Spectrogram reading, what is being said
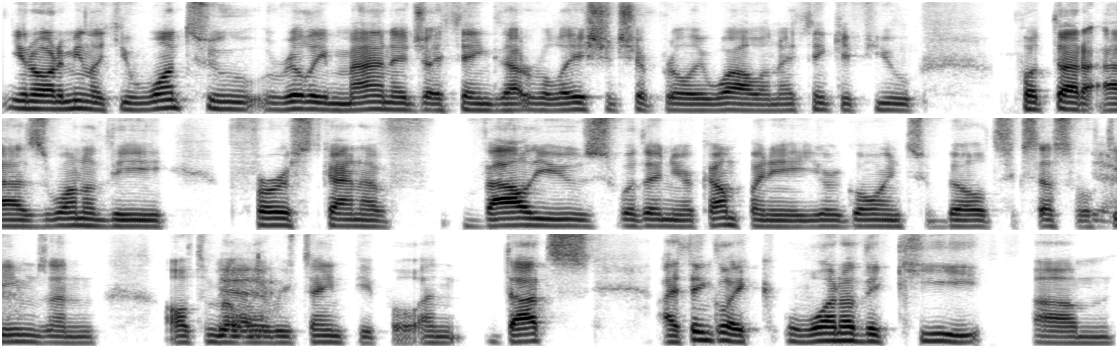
you know what I mean like you want to really manage I think that relationship really well and I think if you put that as one of the first kind of values within your company, you're going to build successful yeah. teams and ultimately yeah. retain people. And that's, I think, like one of the key um,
